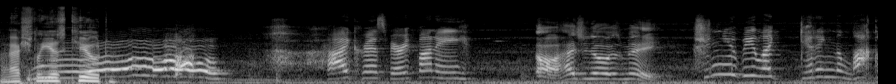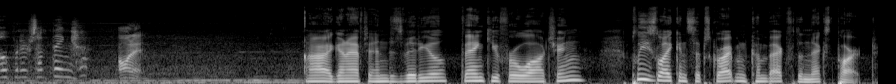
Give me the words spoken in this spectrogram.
Ashley is cute. Hi, Chris. Very funny. Oh, how'd you know it was me? Shouldn't you be, like, getting the lock open or something? On it. Alright, gonna have to end this video. Thank you for watching. Please like and subscribe and come back for the next part.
